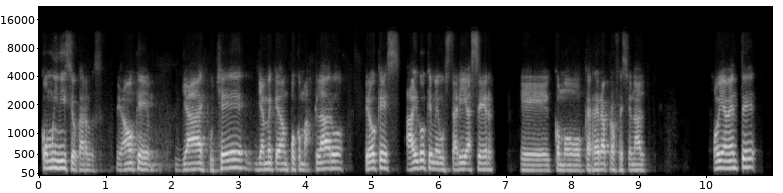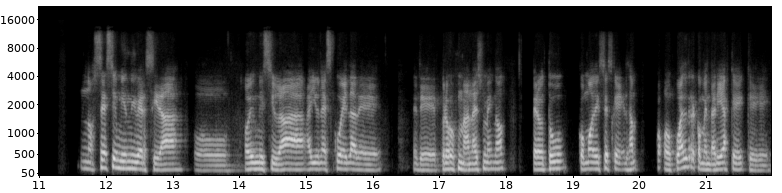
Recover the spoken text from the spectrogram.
¿cómo inicio, Carlos? Digamos que ya escuché, ya me queda un poco más claro creo que es algo que me gustaría hacer eh, como carrera profesional. Obviamente, no sé si en mi universidad o, en mi ciudad hay una escuela de, de Product Management, ¿no? Pero tú, ¿cómo dices que, o cuál recomendarías que, que,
